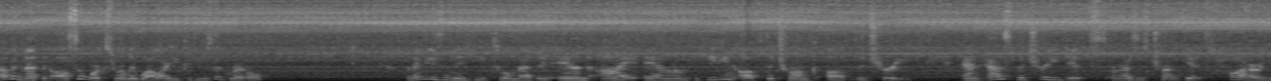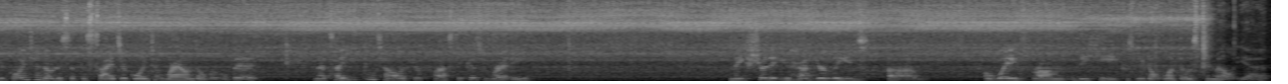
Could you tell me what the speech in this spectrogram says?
oven method also works really well or you could use the griddle. But I'm using the heat tool method and I am heating up the trunk of the tree. And as the tree gets, or as this trunk gets hotter, you're going to notice that the sides are going to round a little bit that's how you can tell if your plastic is ready. Make sure that you have your leaves um, away from the heat because we don't want those to melt yet.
